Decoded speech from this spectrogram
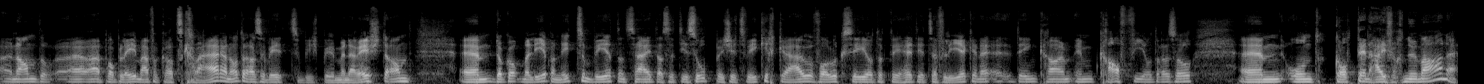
einander äh, ein Problem einfach gerade zu klären, oder? Also wie zum Beispiel in einem Restaurant, ähm, da geht man lieber nicht zum Wirt und sagt, also die Suppe ist jetzt wirklich grauenvoll gewesen oder die hat jetzt ein Fliegen-Ding im, im Kaffee oder so ähm, und geht dann einfach nicht mehr an.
